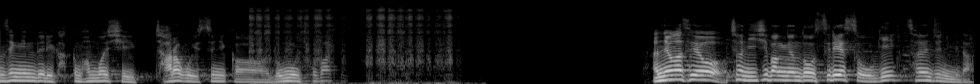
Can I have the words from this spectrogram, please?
선생님들이 가끔 한 번씩 잘하고 있으니까 너무 조바심. 안녕하세요. 2020학년도 3S 5기 서현준입니다.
